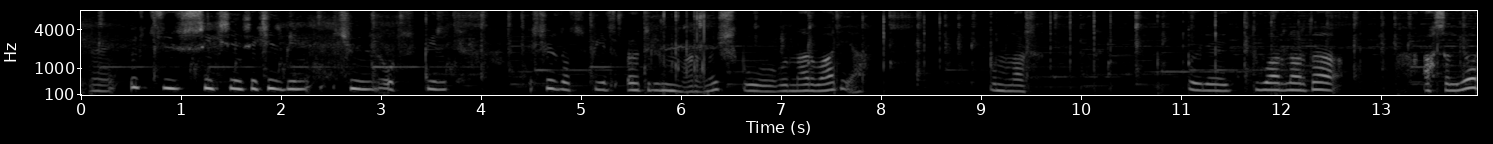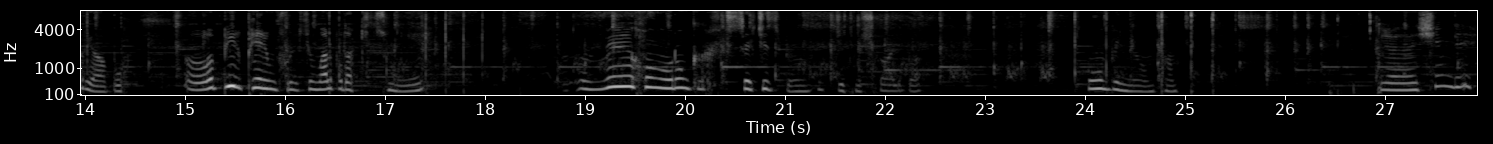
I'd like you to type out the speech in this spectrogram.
Ee, 388.231 231 ödülüm varmış. Bu bunlar var ya. Bunlar böyle duvarlarda asılıyor ya bu. Aa, bir perim fritim var. Bu da Kitsune. Ve honorum 48 bin gitmiş galiba. Onu bilmiyorum tam. Ee, şimdi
